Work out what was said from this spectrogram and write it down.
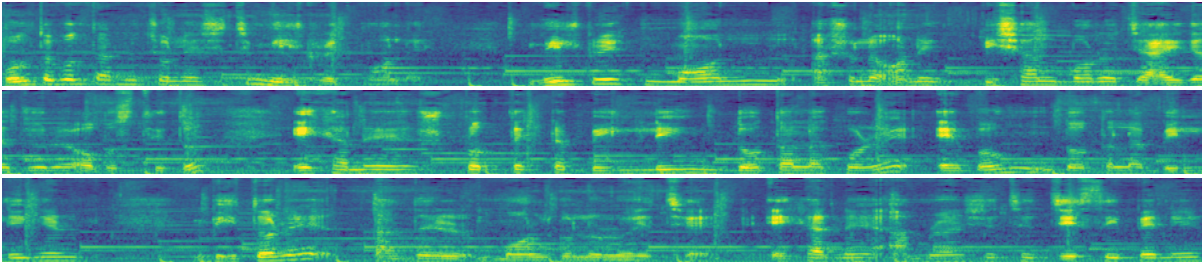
বলতে বলতে আমি চলে এসেছি মিল্ক্রিক মলে মিল্ক্রিক মল আসলে অনেক বিশাল বড় জায়গা জুড়ে অবস্থিত। এখানে প্রত্যেকটা বিল্ডিং দোতলা করে এবং দোতলা বিল্ডিংয়ের ভিতরে তাদের মলগুলো রয়েছে। এখানে আমরা এসেছি জেসি পেনির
